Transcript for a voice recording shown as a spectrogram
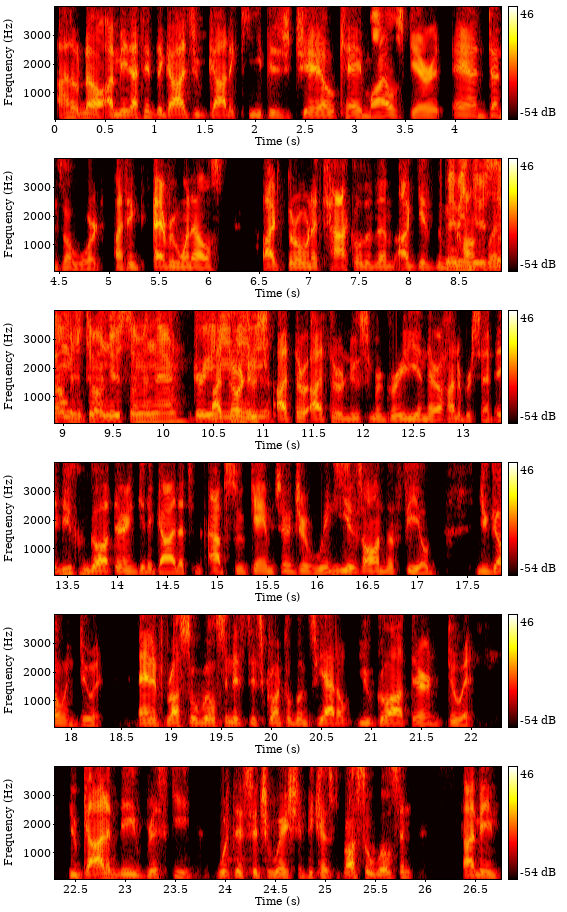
I don't know. I mean, I think the guys you got to keep is JOK, Myles Garrett, and Denzel Ward. I think everyone else, I'd throw in a tackle to them. I'd give them maybe Conklin. Newsome. Would you throw Newsome in there? Greedy. I'd throw? Newsome. I'd throw. I'd throw Newsome or Greedy in there 100. percent If you can go out there and get a guy that's an absolute game changer when he is on the field, you go and do it. And if Russell Wilson is disgruntled in Seattle, you go out there and do it. You got to be risky with this situation because Russell Wilson, I mean,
